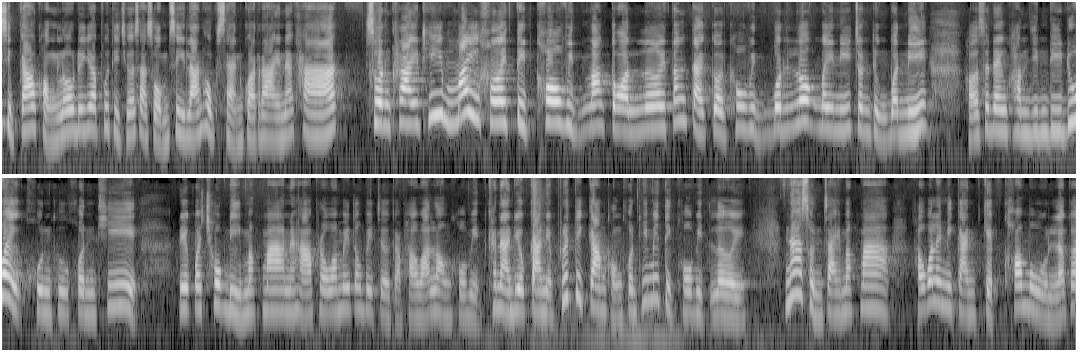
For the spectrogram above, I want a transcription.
29 ของโลกด้วยยอดผู้ติดเชื้อสะสม 4 ล้าน6แสนกว่ารายนะคะ ส่วนใครที่ไม่เคยติดโควิดมาก่อนเลย ตั้งแต่เกิดโควิดบนโลกใบนี้จนถึงวันนี้ ขอแสดงความยินดีด้วยคุณคือคนที่เรียกว่าโชคดีมาก ๆ นะคะ เพราะว่าไม่ต้องไปเจอกับภาวะลองโควิดขณะเดียวกันเนี่ยพฤติกรรมของคนที่ไม่ติดโควิดเลย น่าสนใจมาก ๆ เขาก็เลยมีการเก็บข้อมูล แล้วก็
